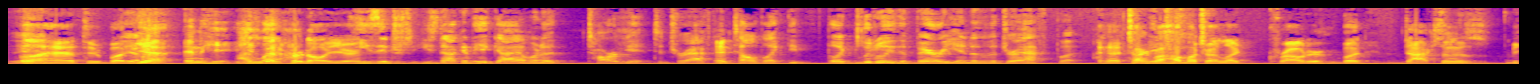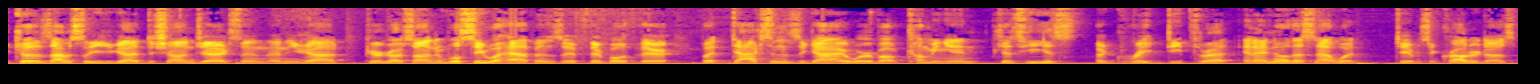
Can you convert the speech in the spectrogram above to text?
Well, I had to, but Yeah. yeah, and he I he's like- been hurt all year. He's interesting. He's not going to be a guy I'm going to target to draft And- until like the like literally the very end of the draft. But And I talked about how much I like Crowder, but Doctson is because obviously you got DeSean Jackson and you got Pierre Garcon, and we'll see what happens if they're both there. But Doctson is the guy I worry about coming in because he is a great deep threat, and I know that's not what Jamison Crowder does.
